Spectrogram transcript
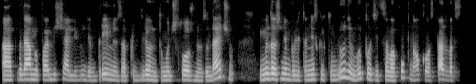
а, когда мы пообещали людям премию за определенную там очень сложную задачу, и мы должны были там нескольким людям выплатить совокупно около 120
